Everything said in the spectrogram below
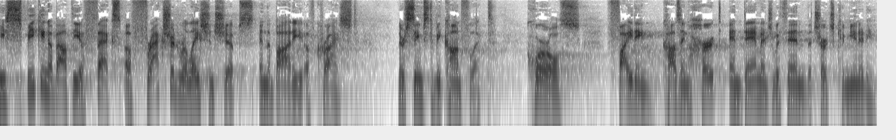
He's speaking about the effects of fractured relationships in the body of Christ. There seems to be conflict, quarrels, fighting, causing hurt and damage within the church community.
